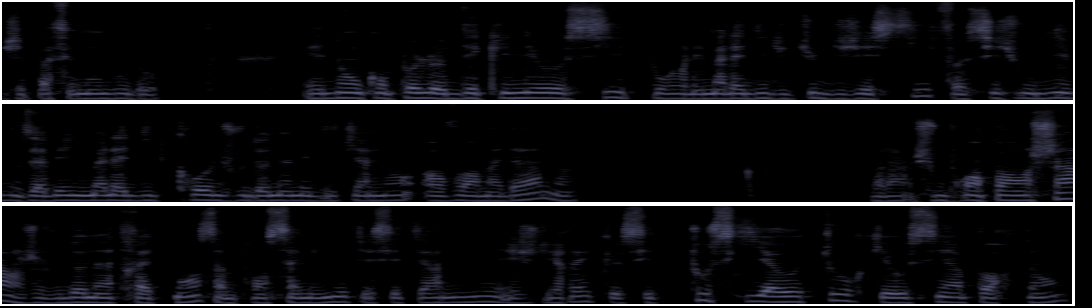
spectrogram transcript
j'ai pas fait mon boulot. Et donc, on peut le décliner aussi pour les maladies du tube digestif. Si je vous dis, vous avez une maladie de Crohn, je vous donne un médicament, au revoir madame. Voilà, je ne vous prends pas en charge, je vous donne un traitement, ça me prend cinq minutes et c'est terminé. Et je dirais que c'est tout ce qu'il y a autour qui est aussi important.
